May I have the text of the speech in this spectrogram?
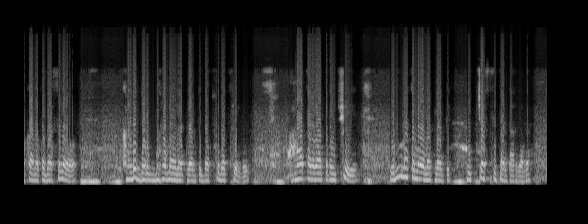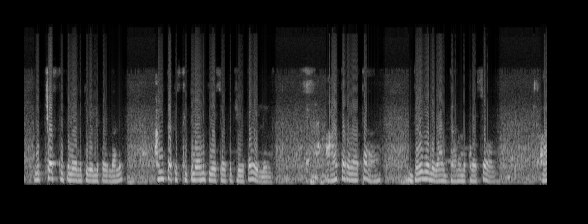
ఒకనొక దశలో కడు దుర్భరమైనటువంటి బతుకు బతికిండు ఆ తర్వాత నుంచి ఉన్నతమైనటువంటి ఉచ్చస్థితి అంటారు కదా ఉచ్చస్థితిలోనికి వెళ్ళిపోయిందని అంతటి స్థితిలోనికి ఏసేపు జీవితం వెళ్ళింది. ఆ తర్వాత దేవుని వాగ్దానము కోసం ఆ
